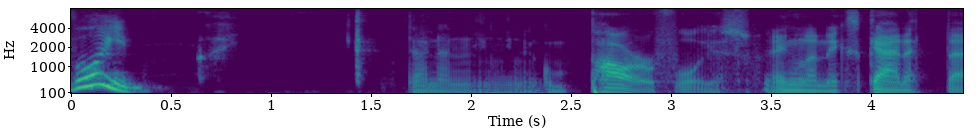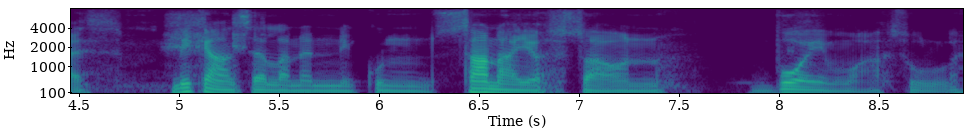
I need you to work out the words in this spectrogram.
Voimakkain. Tänään niin kuin powerful, jos englanniksi käännettäisiin. Mikä on sellainen niin kuin sana, jossa on voimaa sulle?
